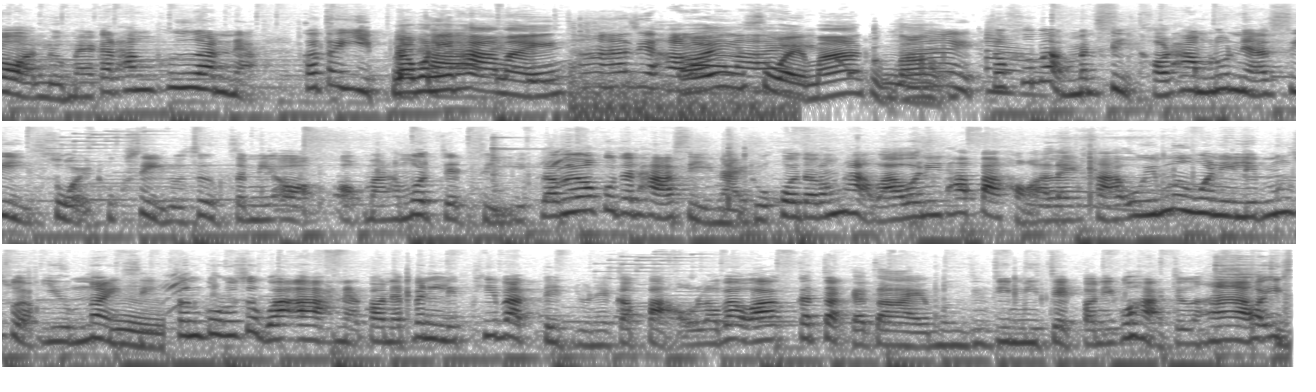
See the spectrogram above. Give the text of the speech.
ลอดหรือแม้กระทั่งเพื่อนเนี่ยก็จะหยิบไปแล้ววันนี้ทาไหมทาสิคะเฮ้ยรออะไรสวยมากถูกต้อง ใช่แล้วคือแบบมันสีเขาทำรุ่นเนี้ยสีสวยทุกสีรู้สึกจะมีออกออกมาทั้งหมด7สีแล้วไม่ว่ากูจะทาสีไหนทุกคนจะต้องถามว่าวันนี้ทาปากของอะไรคะอุ้ยมึงวันนี้ลิปมึงสวยยืมหน่อยสิจนกูรู้สึกว่าอะเนี่ยตอนนี้เป็นลิปที่แบบติดอยู่ในกระเป๋าแล้วแบบว่ากระจัดกระจายอะมึงจริงๆมี7ตอนนี้กูหาเจอ5เพราะอีก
